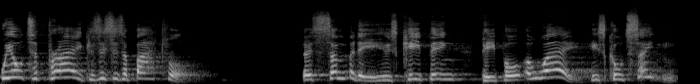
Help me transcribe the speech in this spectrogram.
We ought to pray because this is a battle. There's somebody who's keeping people away. He's called Satan.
